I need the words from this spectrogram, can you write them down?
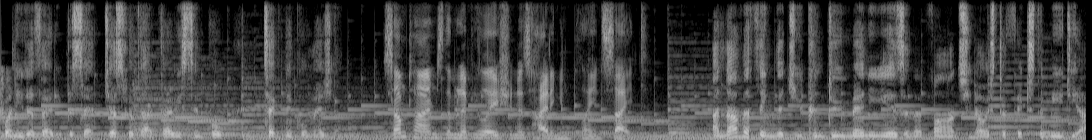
20 to 30% just with that very simple technical measure. Sometimes the manipulation is hiding in plain sight. Another thing that you can do many years in advance, you know, is to fix the media,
